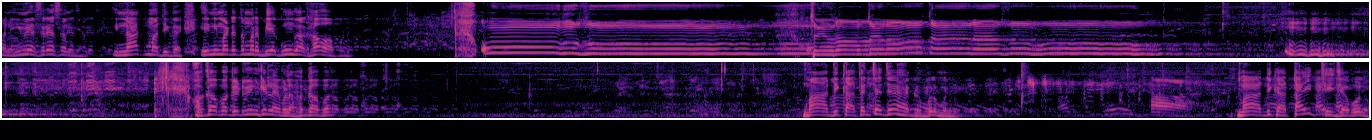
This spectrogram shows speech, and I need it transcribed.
અને હિમેશ રેશમિયા એ નાકમાંથી ગાય એની માટે તમારે બે ગુંગા ખાવા પડે. હકાબા ગઢવીને કેટલા બોલા હકાબા માં અધિકા તંચા જણા સાહેબ બોલો મને માં અધિકા ટાઈટ થઈ જા બોલો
